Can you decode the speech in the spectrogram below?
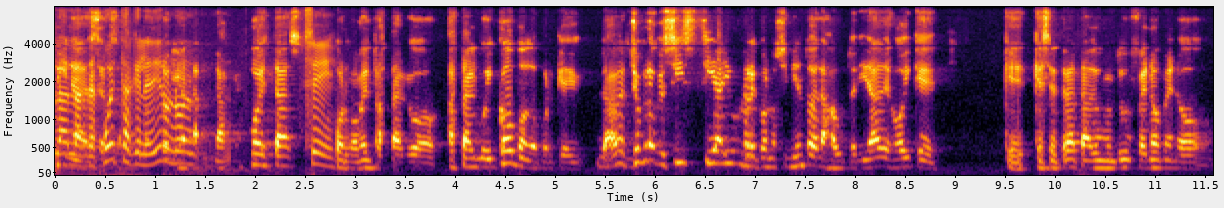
las respuestas que le dieron? No... Las, respuestas, por momentos hasta algo, hasta algo incómodo, porque, a ver, yo creo que sí, sí hay un reconocimiento de las autoridades hoy que, que, que se trata de un, de un, fenómeno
